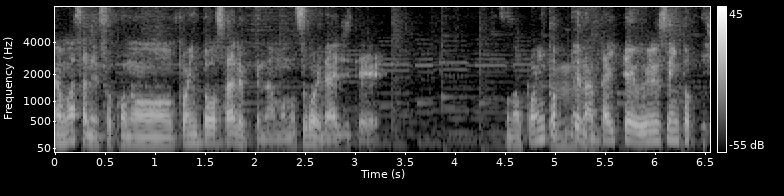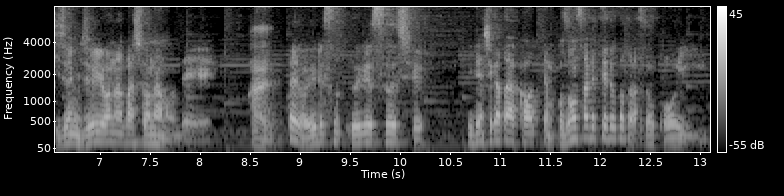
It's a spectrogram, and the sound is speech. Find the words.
まさにそこのポイントを抑えるっていうのはものすごい大事で、そのポイントっていうのは大抵ウイルスにとって非常に重要な場所なので、はい、例えばウイルスウイルス種、遺伝子型が変わっても保存されていることがすごく多いん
